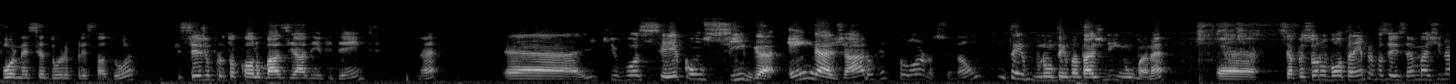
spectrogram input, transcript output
fornecedor ou prestador, que seja um protocolo baseado em evidência, né, é, e que você consiga engajar o retorno, senão não tem, não tem vantagem nenhuma, né? É, se a pessoa não volta nem para fazer o exame, imagina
